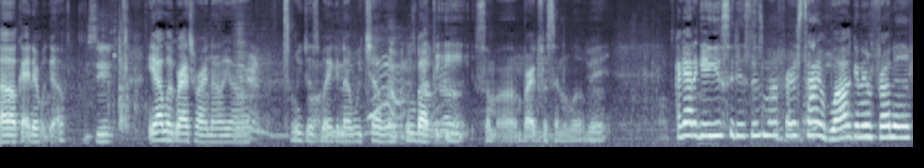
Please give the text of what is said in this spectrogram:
Oh, okay, there we go. You see it? Yeah, I look ratchet right now, y'all. We just waking up, we chilling. We about to eat some um, breakfast in a little bit. I gotta get used to this. This is my first time vlogging in front of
